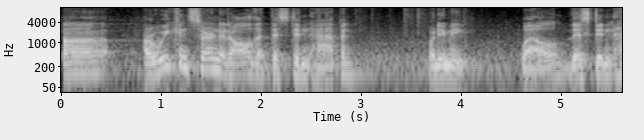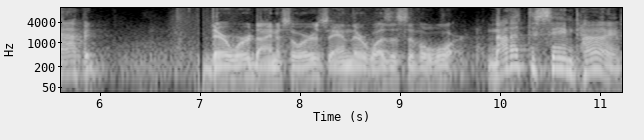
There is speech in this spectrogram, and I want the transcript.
Uh, are we concerned at all that this didn't happen? What do you mean? Well, this didn't happen. There were dinosaurs and there was a civil war. Not at the same time.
